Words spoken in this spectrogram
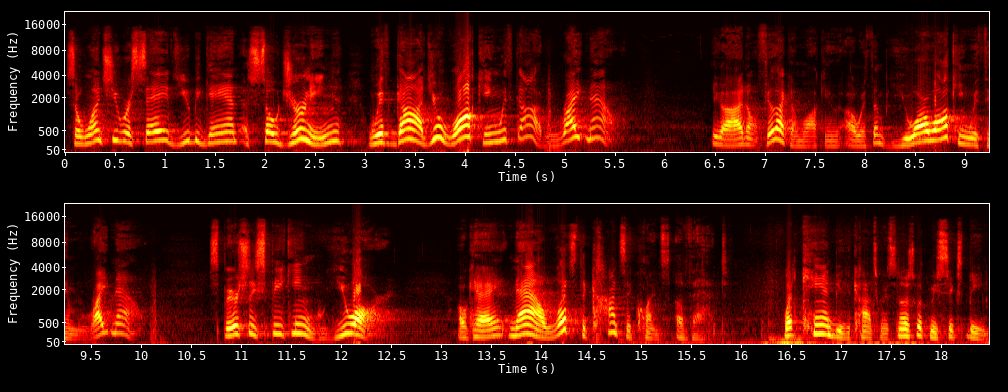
So once you were saved, you began sojourning with God. You're walking with God right now. You go, I don't feel like I'm walking uh, with Him. You are walking with Him right now. Spiritually speaking, you are. Okay? Now, what's the consequence of that? What can be the consequence? Notice with me 6b.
